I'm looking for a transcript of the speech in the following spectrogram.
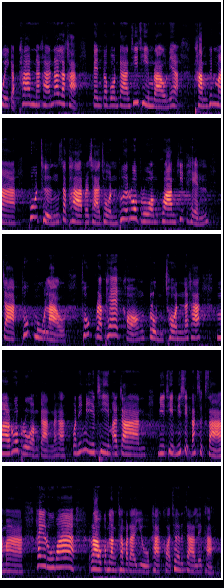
คุยกับท่านนะคะ นั่นแหละค่ะ เป็นกระบวนการที่ทีมเราเนี่ยทำขึ้นมาพูดถึงสภาประชาชนเพื่อรวบรวมความคิดเห็นจากทุกหมู่เหล่า ทุกประเภทของกลุ่มชนนะคะ มารวบรวมกันนะคะ วันนี้มีทีมอาจารย์ มีทีมนิสิตนักศึกษามา ให้รู้ว่าเรากำลังทำอะไรอยู่ค่ะ ขอเชิญอาจารย์เลยค่ะค่ะ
